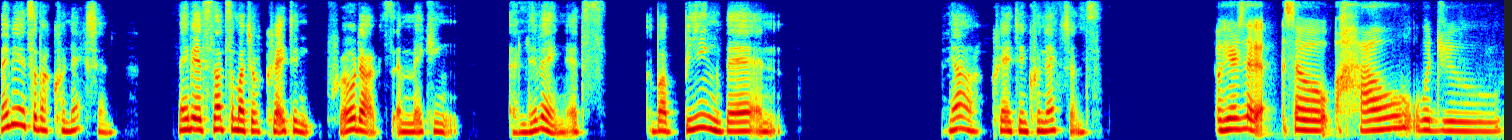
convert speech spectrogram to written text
Maybe it's about connection. Maybe it's not so much of creating products and making a living. It's about being there and, yeah, creating connections. Oh, here's a so how would you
